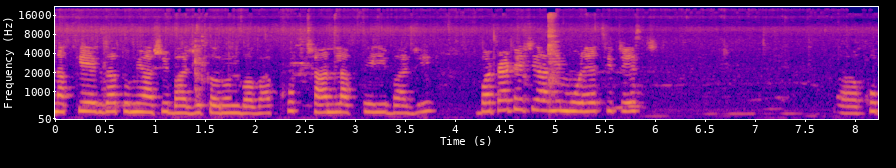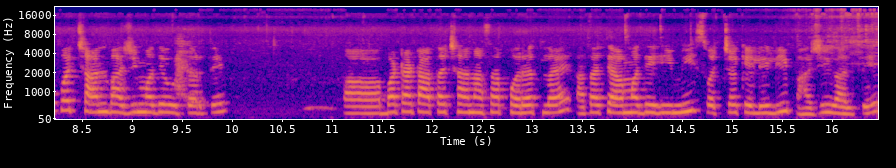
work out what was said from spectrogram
नक्की एकदा तुम्ही अशी भाजी करून बघा. खूप छान लागते ही भाजी. बटाट्याची आणि मुळ्याची टेस्ट खूपच छान भाजीमध्ये उतरते. बटाटा आता छान असा परतला आहे आता त्यामध्ये ही मी स्वच्छ केलेली भाजी घालते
